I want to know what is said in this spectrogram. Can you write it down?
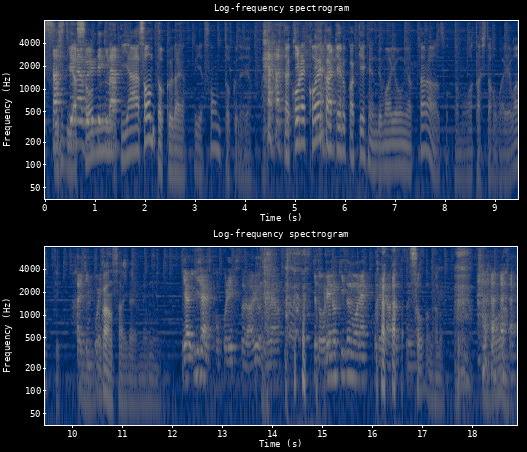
サステナブル的な。いや損得だよ。いや損得だよ。だこれ 声かけるかけへんで迷うんやったらそんなもん渡した方がええわって。最近ポイント。関西だよね、いやいいじゃないですかほっこりエピソードありがとうございます。ちょっと俺の傷もねこれで浅くうん、す。そそうなの。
